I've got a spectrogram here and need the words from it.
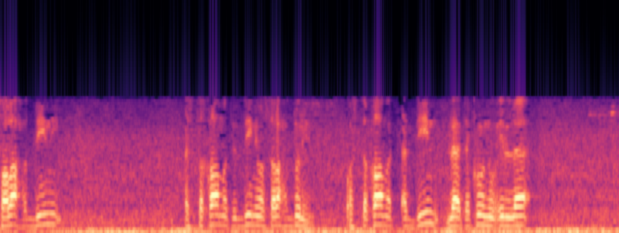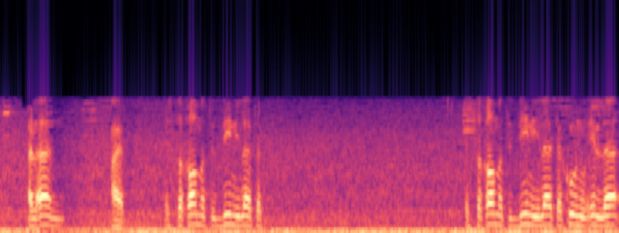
صلاح الدين استقامة الدين وصلاح الدنيا. واستقامة الدين لا تكون إلا الآن. عاد. استقامة الدين لا تكون استقامة الدين لا تكون إلا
